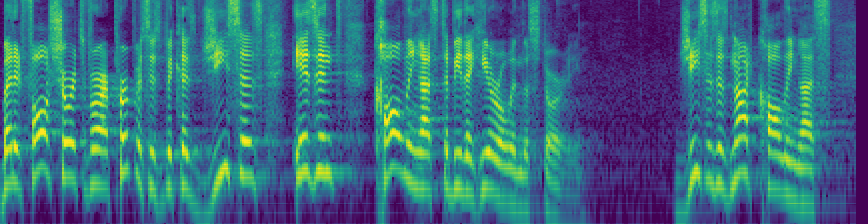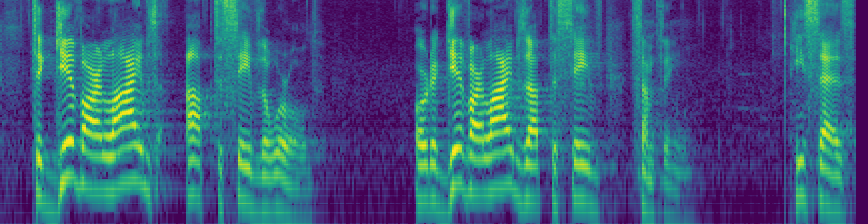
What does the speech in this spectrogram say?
But it falls short for our purposes because Jesus isn't calling us to be the hero in the story. Jesus is not calling us to give our lives up to save the world or to give our lives up to save something. He says,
